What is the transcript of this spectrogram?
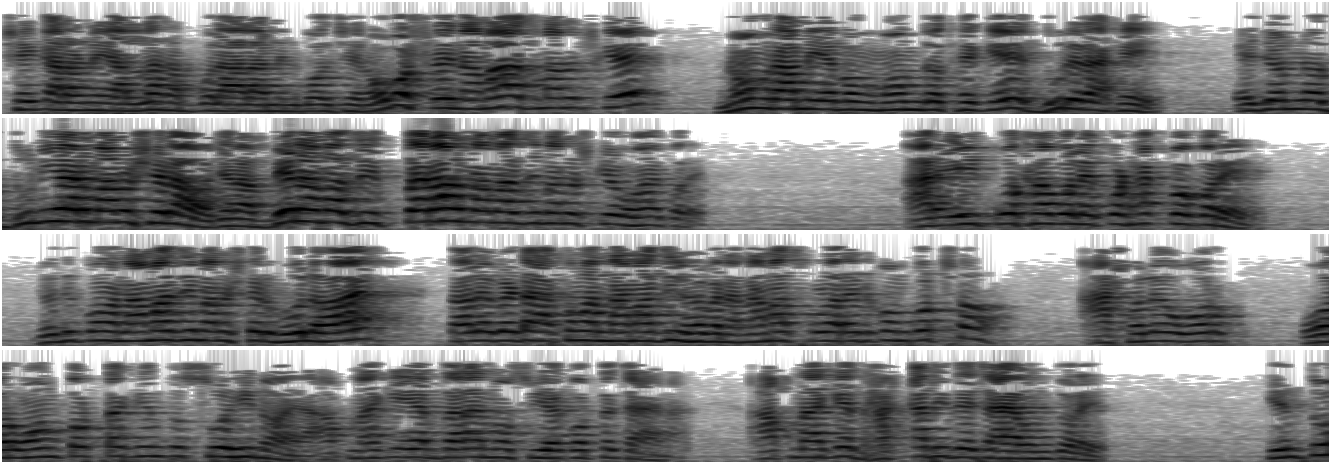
সে কারণে আল্লাহ রাব্বুল আলমিন বলছেন, অবশ্যই নামাজ মানুষকে নোংরামি এবং মন্দ থেকে দূরে রাখে। এই জন্য দুনিয়ার মানুষেরাও, যারা বেনামাজি, তারাও নামাজি মানুষকে ভয় করে। আর এই কথা বলে কটাক্ষ করে, যদি কোনো নামাজি মানুষের ভুল হয়, তাহলে বেটা তোমার নামাজি হবে না। নামাজ পড়ার এরকম করছ? আসলে ওর ওর অন্তরটা কিন্তু সহি নয়। আপনাকে এর দ্বারা নসিয়া করতে চায় না। আপনাকে ধাক্কা দিতে চায় অন্তরে। কিন্তু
